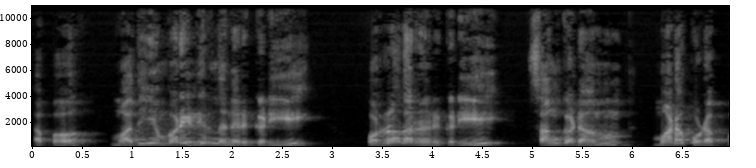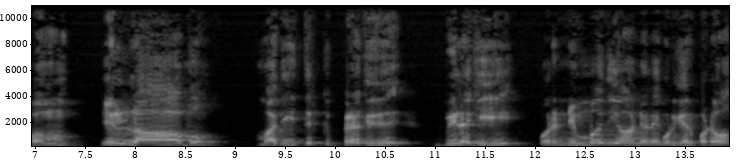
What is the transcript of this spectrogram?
அப்போது மதியம் வரையில் இருந்த நெருக்கடி பொருளாதார நெருக்கடி சங்கடம் மனக்குழப்பம் எல்லாமும் மதியத்திற்கு பிறகு விலகி ஒரு நிம்மதியான நிலை உங்களுக்கு ஏற்படும்.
